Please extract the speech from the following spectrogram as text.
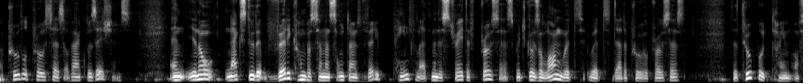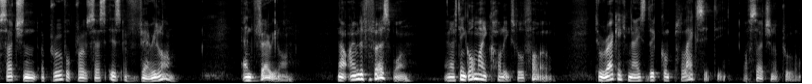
approval process of acquisitions. And you know, next to the very cumbersome and sometimes very painful administrative process which goes along with, with that approval process, the throughput time of such an approval process is very long, and very long. Now, I'm the first one, and I think all my colleagues will follow, to recognize the complexity of such an approval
